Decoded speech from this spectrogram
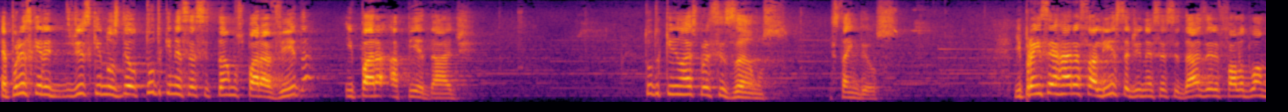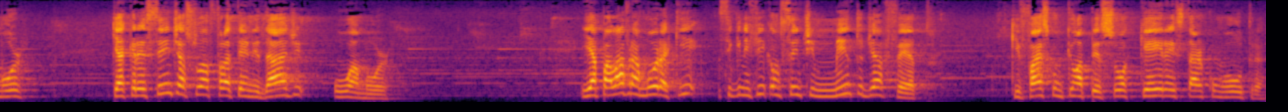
É por isso que Ele diz que nos deu tudo que necessitamos para a vida e para a piedade. Tudo que nós precisamos está em Deus. E para encerrar essa lista de necessidades, ele fala do amor, que acrescente à sua fraternidade o amor. E a palavra amor aqui significa um sentimento de afeto, que faz com que uma pessoa queira estar com outra,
